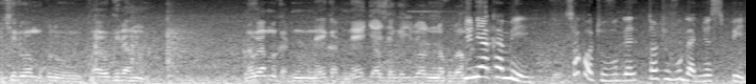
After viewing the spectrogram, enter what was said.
ekiriwo omukulu twayogeramu. Nogeramu kati naye kati naye jazengejirwa lunaku lwa junior kamiri soka otuvuge totuvuga nnyo speed.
